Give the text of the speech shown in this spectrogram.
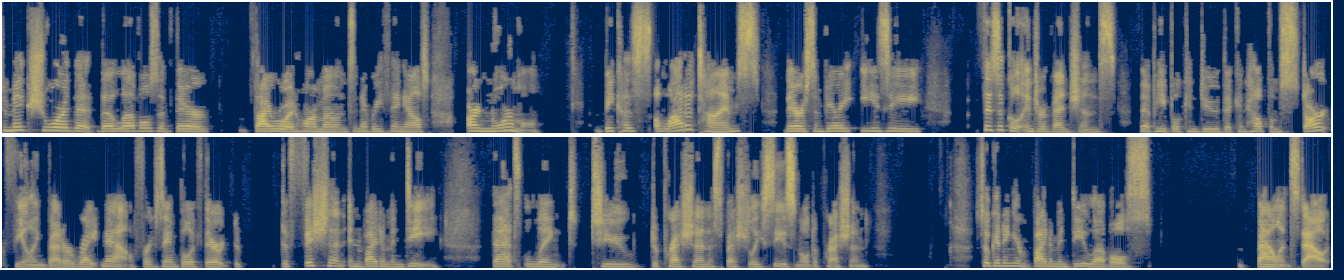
to make sure that the levels of their thyroid hormones and everything else are normal. Because a lot of times there are some very easy physical interventions that people can do that can help them start feeling better right now. For example if they're de deficient in vitamin d that's linked to depression especially seasonal depression. So getting your vitamin d levels balanced out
